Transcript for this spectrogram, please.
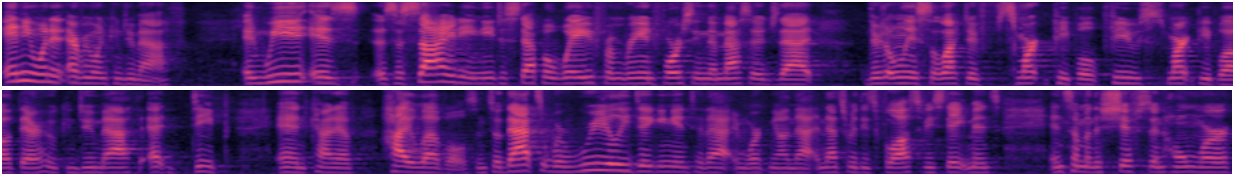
anyone and everyone can do math. And we as a society need to step away from reinforcing the message that there's only a selective smart people, few smart people out there who can do math at deep and kind of high levels. And so that's, we're really digging into that and working on that. And that's where these philosophy statements and some of the shifts in homework,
